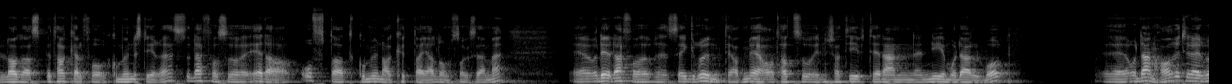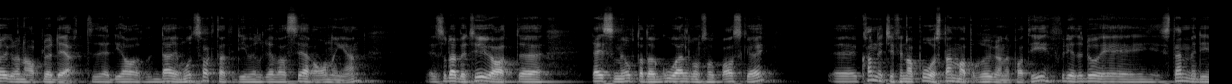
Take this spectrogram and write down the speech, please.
lage spetakkel for kommunestyret. så Derfor så er det ofte at kommuner kutter i eldreomsorgshjemmet. Eh, og Det er derfor så er grunnen til at vi har tatt så initiativ til den nye modellen vår. Eh, og den har ikke de rød-grønne applaudert. De har derimot sagt at de vil reversere ordningen. Så det betyr jo at de som er opptatt av god eldreomsorg på Askøy, Eh, kan ikke finne på å stemme på rød-grønne parti, fordi da stemmer de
